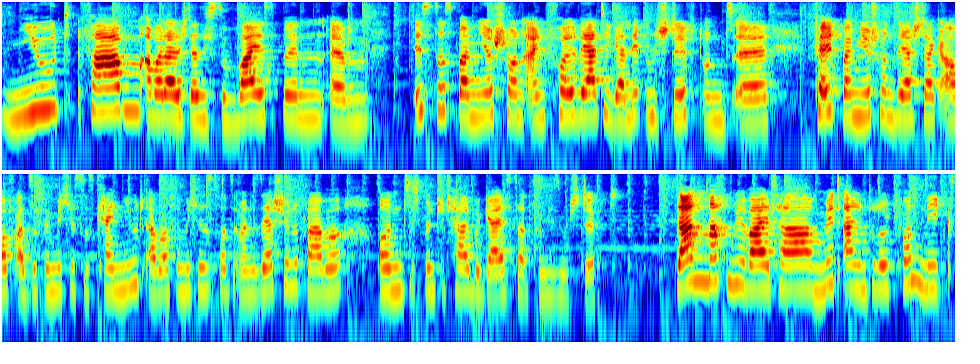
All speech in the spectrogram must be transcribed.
Nude-Farben, aber dadurch, dass ich so weiß bin, ähm, ist das bei mir schon ein vollwertiger Lippenstift und äh, fällt bei mir schon sehr stark auf. Also für mich ist es kein Nude, aber für mich ist es trotzdem eine sehr schöne Farbe und ich bin total begeistert von diesem Stift. Dann machen wir weiter mit einem Produkt von NYX.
